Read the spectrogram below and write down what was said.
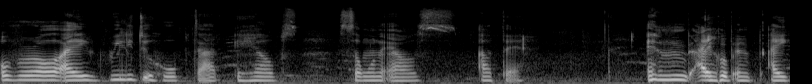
overall, I really do hope that it helps someone else out there. And I hope and I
